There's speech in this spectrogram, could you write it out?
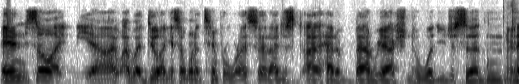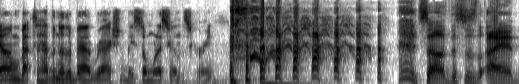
and so I yeah I, I do I guess I want to temper what I said I just I had a bad reaction to what you just said and yeah. now I'm about to have another bad reaction based on what I see on the screen so this is I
